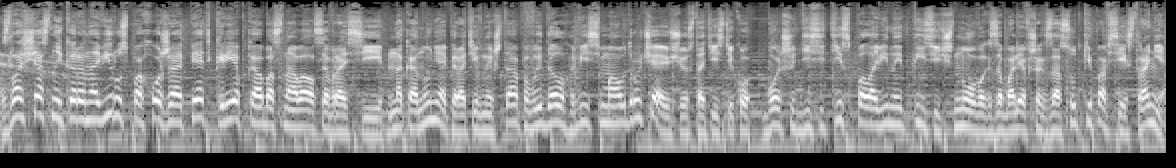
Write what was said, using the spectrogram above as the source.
Злосчастный коронавирус, похоже, опять крепко обосновался в России. Накануне оперативный штаб выдал весьма удручающую статистику. Больше 10,5 тысяч новых заболевших за сутки по всей стране.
